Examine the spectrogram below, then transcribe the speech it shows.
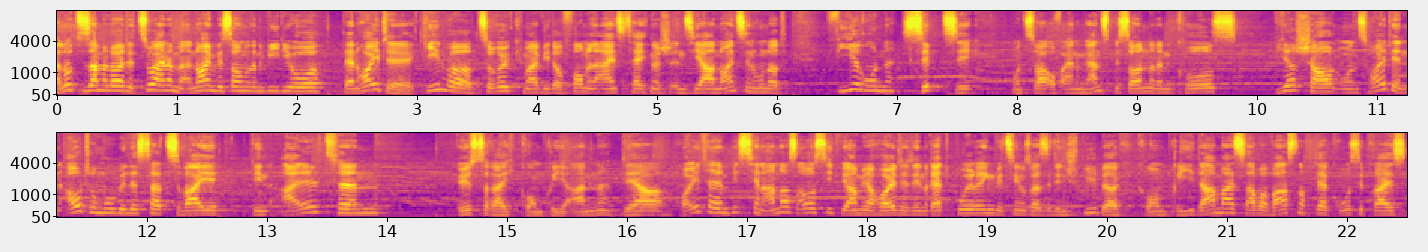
Hallo zusammen Leute zu einem neuen besonderen Video, denn heute gehen wir zurück mal wieder Formel 1 technisch ins Jahr 1974 und zwar auf einen ganz besonderen Kurs. Wir schauen uns heute in Automobilista 2 den alten Österreich Grand Prix an, der heute ein bisschen anders aussieht. Wir haben ja heute den Red Bull Ring bzw. den Spielberg Grand Prix. Damals aber war es noch der große Preis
